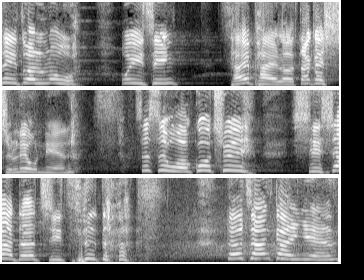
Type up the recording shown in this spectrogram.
这一段路我已经彩排了大概十六年，这是我过去写下的几次的得奖感言。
